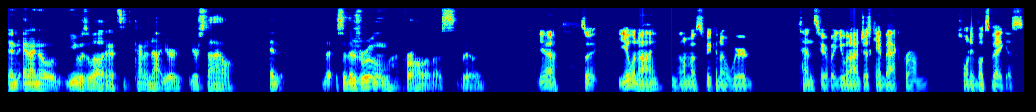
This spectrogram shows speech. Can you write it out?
and and I know you as well, and it's kind of not your your style. And th- so there's room for all of us, really. Yeah. So you and I, and I'm going to speak in a weird tense here, but you and I just came back from 20 Books Vegas.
